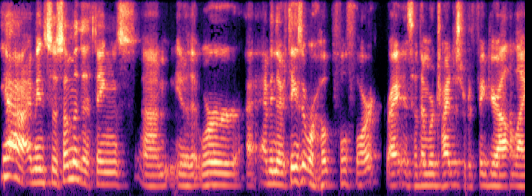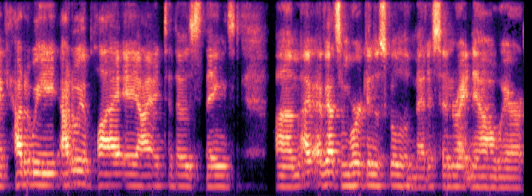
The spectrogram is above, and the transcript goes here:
Yeah, I mean, so some of the things, um, you know, that we're, I mean, there are things that we're hopeful for, right? And so then we're trying to sort of figure out like how do we how do we apply AI to those things? Um, I, have got some work in the School of Medicine right now where,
